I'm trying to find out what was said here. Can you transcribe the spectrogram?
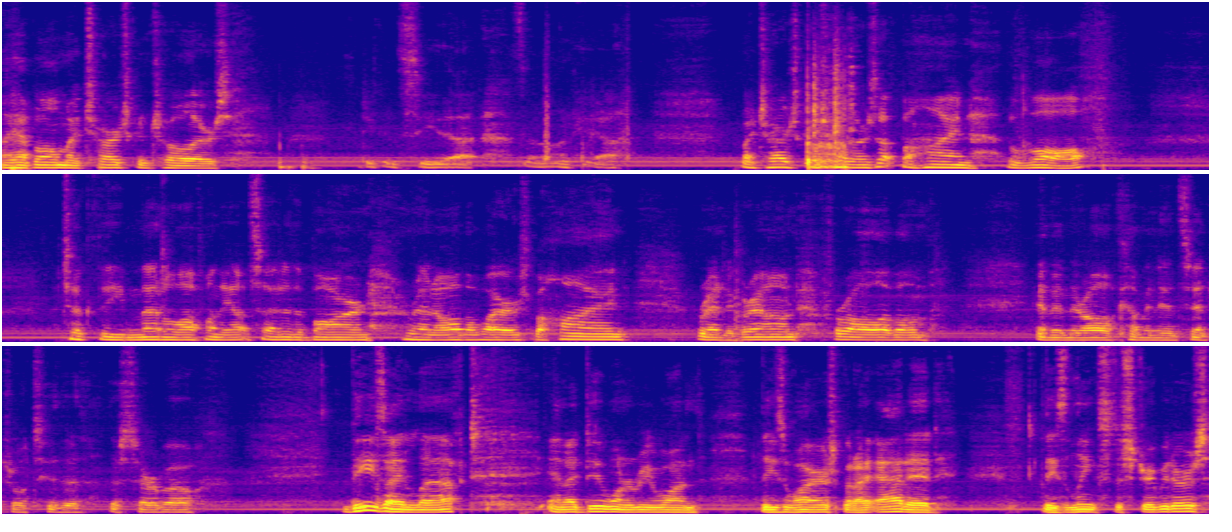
I have all my charge controllers. You can see that. Yeah. My charge controllers up behind the wall took the metal off on the outside of the barn, ran all the wires behind, ran the ground for all of them, and then they're all coming in central to the, the Cerbo. These I left, and I do want to rerun these wires, but I added these Lynx distributors,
